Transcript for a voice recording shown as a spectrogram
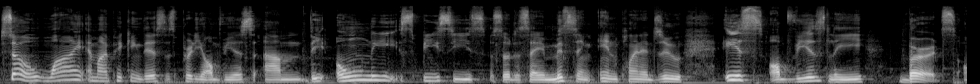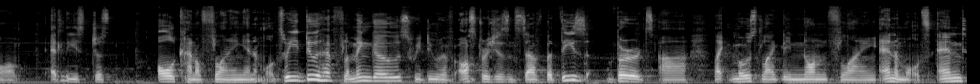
So why am I picking this is pretty obvious. Um, the only species, so to say, missing in Planet Zoo is obviously birds or at least just all kind of flying animals. We do have flamingos, we do have ostriches and stuff, but these birds are like most likely non-flying animals. And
